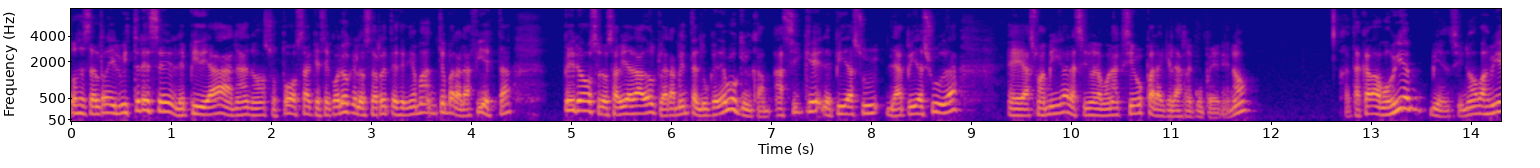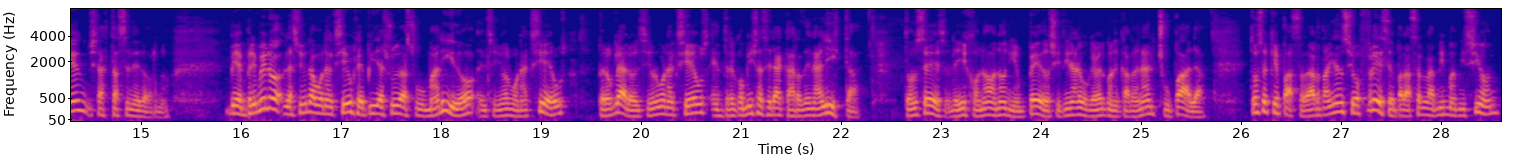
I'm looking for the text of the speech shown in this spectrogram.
Entonces el rey Luis XIII le pide a Ana, ¿no? a su esposa, que se coloque los herretes de diamante para la fiesta, pero se los había dado claramente al duque de Buckingham, así que le pide, le pide ayuda eh, a su amiga, la señora Bonacieux, para que las recupere, ¿no? ¿Hasta acá vamos bien? Bien, si no vas bien, ya estás en el horno. Bien, primero la señora Bonaxieus le pide ayuda a su marido, el señor Bonaxieus, pero claro, el señor Bonaxieus, entre comillas, era cardenalista. Entonces le dijo, no, no, ni en pedo, si tiene algo que ver con el cardenal, chupala. Entonces, ¿qué pasa? D'Artagnan se ofrece para hacer la misma misión,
